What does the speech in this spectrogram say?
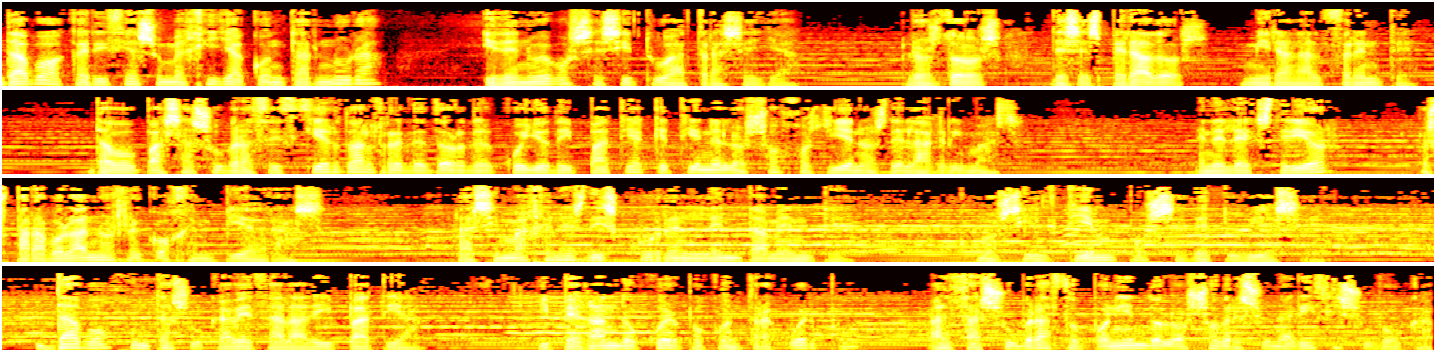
Davo acaricia su mejilla con ternura y de nuevo se sitúa tras ella. Los dos, desesperados, miran al frente. Davo pasa su brazo izquierdo alrededor del cuello de Hipatia que tiene los ojos llenos de lágrimas. En el exterior, los parabolanos recogen piedras. Las imágenes discurren lentamente, como si el tiempo se detuviese. Davo junta su cabeza a la de Hipatia y pegando cuerpo contra cuerpo, alza su brazo poniéndolo sobre su nariz y su boca.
